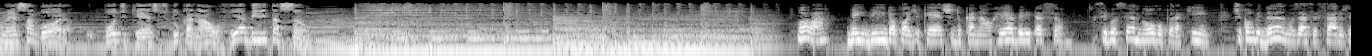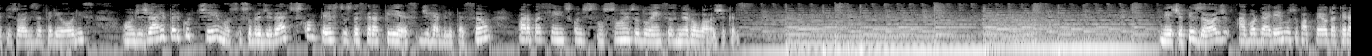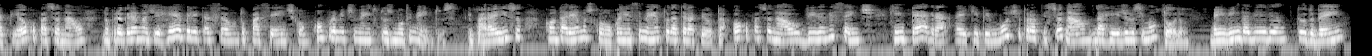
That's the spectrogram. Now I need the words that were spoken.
Começa agora o podcast do canal Reabilitação. Olá, bem-vindo ao podcast do canal Reabilitação. Se você é novo por aqui, te convidamos a acessar os episódios anteriores, onde já repercutimos sobre diversos contextos das terapias de reabilitação para pacientes com disfunções ou doenças neurológicas. Neste episódio, abordaremos o papel da terapia ocupacional no programa de reabilitação do paciente com comprometimento dos movimentos. E para isso, contaremos com o conhecimento da terapeuta ocupacional Vivian Vicente, que integra a equipe multiprofissional da rede Luci Montoro. Bem-vinda, Vivian. Tudo bem?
